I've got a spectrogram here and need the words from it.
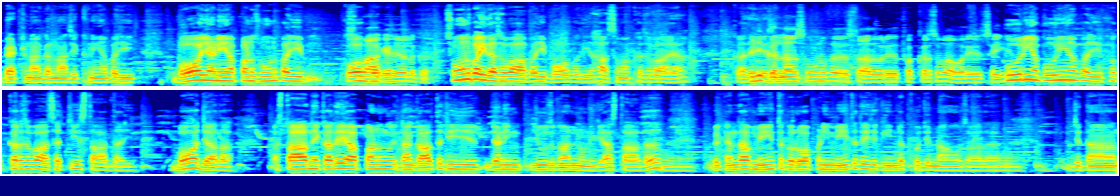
ਬੈਠਣਾ ਗੱਲਾਂ ਸਿੱਖਣੀਆਂ ਭਾਜੀ। ਬਹੁਤ ਜਾਣੀ ਆਪਾਂ ਨੂੰ ਸੋਹਣ ਭਾਜੀ ਬਹੁਤ ਸੁਭਾਅ ਕਿਹੋ ਜਿਹਾ ਲੱਗਾ? ਸੋਹਣ ਭਾਈ ਦਾ ਸੁਭਾਅ ਭਾਜੀ ਬਹੁਤ ਵਧੀਆ ਹੱਸਮੁਖ ਸੁਭਾਅ ਆ। ਕਦੇ ਜਿਹੜੀ ਗੱਲਾਂ ਸੁਣ ਫਿਰ ਉਸਤਾਦ ਬਾਰੇ ਫੱਕਰ ਸੁਭਾਅ ਬਾਰੇ ਸਹੀ ਹੈ? ਪੂਰੀਆਂ ਪੂਰੀਆਂ ਭਾਜੀ ਫੱਕਰ ਸੁਭਾਅ ਸੱਚੀ ਉਸਤਾਦ ਦਾ ਜੀ। ਬਹੁਤ ਜ਼ਿਆਦਾ। ਉਸਤਾਦ ਨੇ ਕਦੇ ਆਪਾਂ ਨੂੰ ਇਦਾਂ ਗਲਤ ਚੀਜ਼ ਜਾਨੀ ਯੂਜ਼ ਕਰਨ ਨੂੰ ਨਹੀਂ ਕਿਹਾ ਉਸਤਾਦ। ਵੀ ਕਹਿੰਦਾ ਮਿਹਨਤ ਕਰੋ ਆਪਣੀ ਮਿਹਨਤ ਤੇ ਯਕੀਨ ਰੱਖੋ ਜਿੰਨਾ ਹੋ ਸਕਦਾ ਜਿੱਦਾਂ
